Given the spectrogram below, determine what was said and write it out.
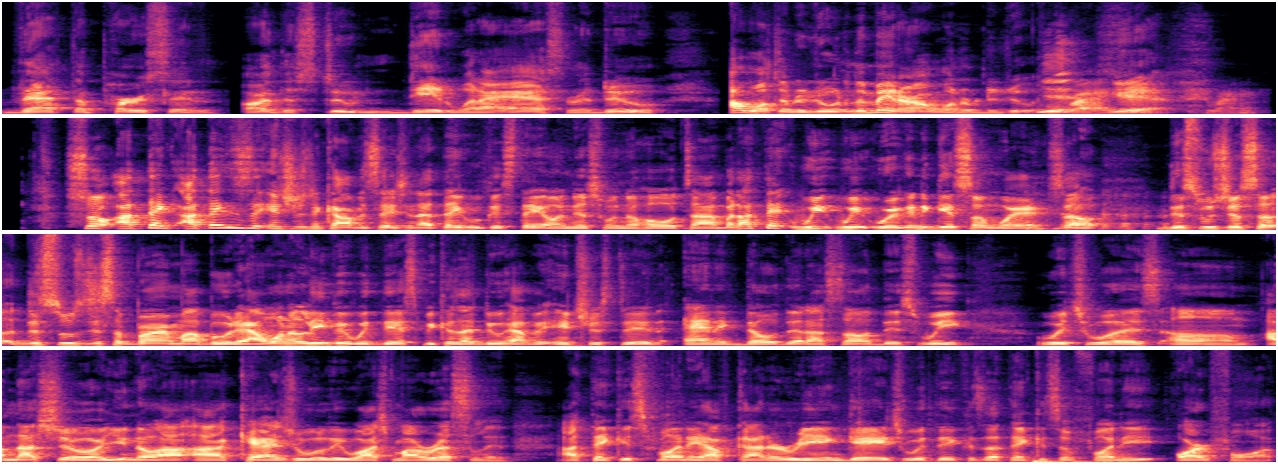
that the person or the student did what I asked them to do. I want them to do it in the manner I want them to do it. Yeah. Right. Yeah. right. So I think I think this is an interesting conversation. I think we could stay on this one the whole time, but I think we, we we're gonna get somewhere. So this was just a this was just a burn my booty. I want to leave it with this because I do have an interesting anecdote that I saw this week, which was um I'm not sure. You know, I, I casually watch my wrestling. I think it's funny. I've kind of re-engaged with it because I think it's a funny art form.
